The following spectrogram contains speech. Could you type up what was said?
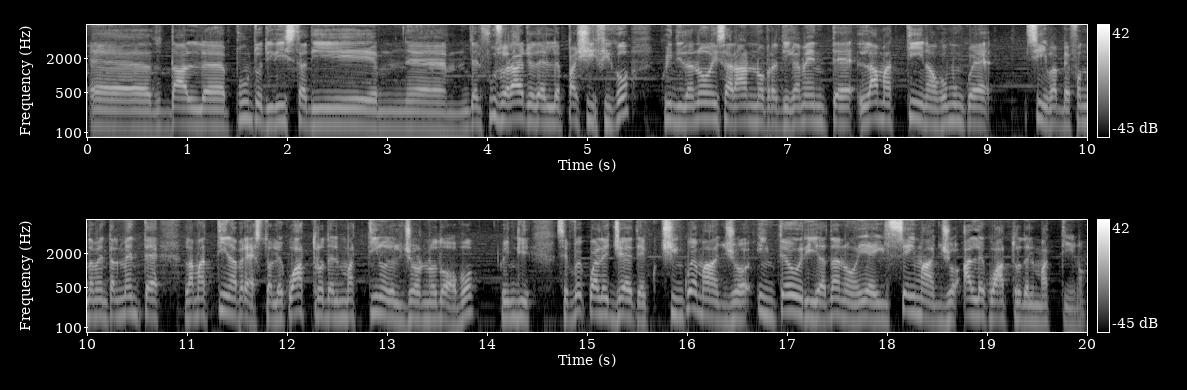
eh, dal punto di vista di, mm, eh, del fuso orario del Pacifico, quindi da noi saranno praticamente la mattina o comunque sì, vabbè, fondamentalmente la mattina presto, alle 4 del mattino del giorno dopo. Quindi se voi qua leggete 5 maggio, in teoria da noi è il 6 maggio alle 4 del mattino.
